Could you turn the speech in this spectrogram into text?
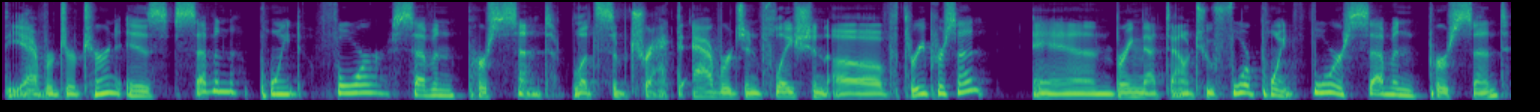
the average return is 7.47%. Let's subtract average inflation of 3% and bring that down to 4.47%.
